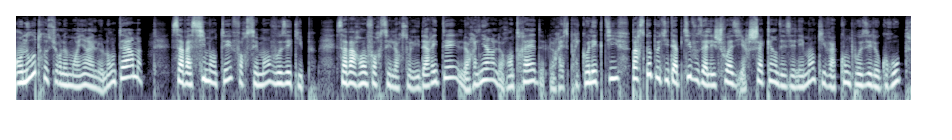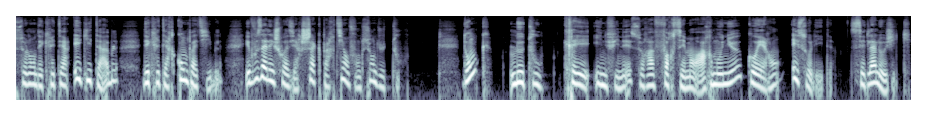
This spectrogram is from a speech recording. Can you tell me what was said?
En outre, sur le moyen et le long terme, ça va cimenter forcément vos équipes. Ça va renforcer leur solidarité, leur lien, leur entraide, leur esprit collectif, parce que petit à petit, vous allez choisir chacun des éléments qui va composer le groupe selon des critères équitables, des critères compatibles, et vous allez choisir chaque partie en fonction du tout. Donc, le tout créé in fine sera forcément harmonieux, cohérent et solide. C'est de la logique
